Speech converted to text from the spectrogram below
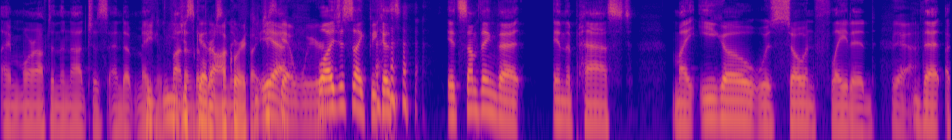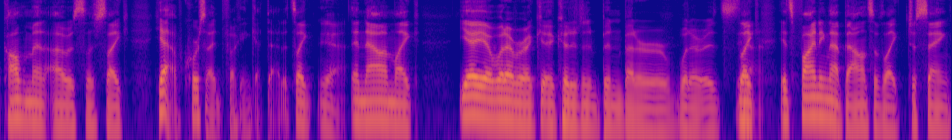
I more often than not just end up making you fun just of the get awkward. You just yeah. get weird. Well, I just like because it's something that in the past my ego was so inflated yeah, that a compliment I was just like, yeah, of course I'd fucking get that. It's like, yeah, and now I'm like, yeah, yeah, whatever. It, it could have been better or whatever. It's like it's finding that balance of like just saying,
